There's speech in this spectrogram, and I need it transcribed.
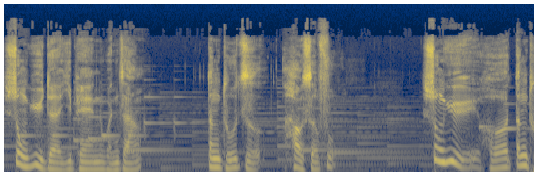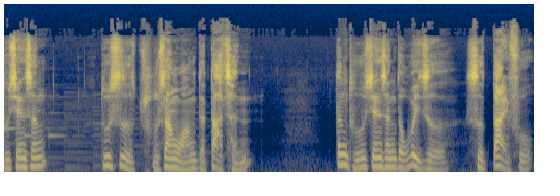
宋玉的一篇文章《登徒子好色赋》。宋玉和登徒先生都是楚襄王的大臣。登徒先生的位置是大夫，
